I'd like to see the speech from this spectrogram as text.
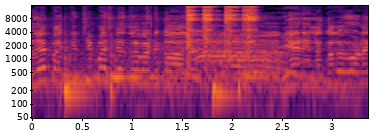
అడ్డలుంగి కట్టుకోవాలి పక్కి చిప్ప చేతులు పట్టుకోవాలి ఏడేళ్ళ కొలు కూడా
